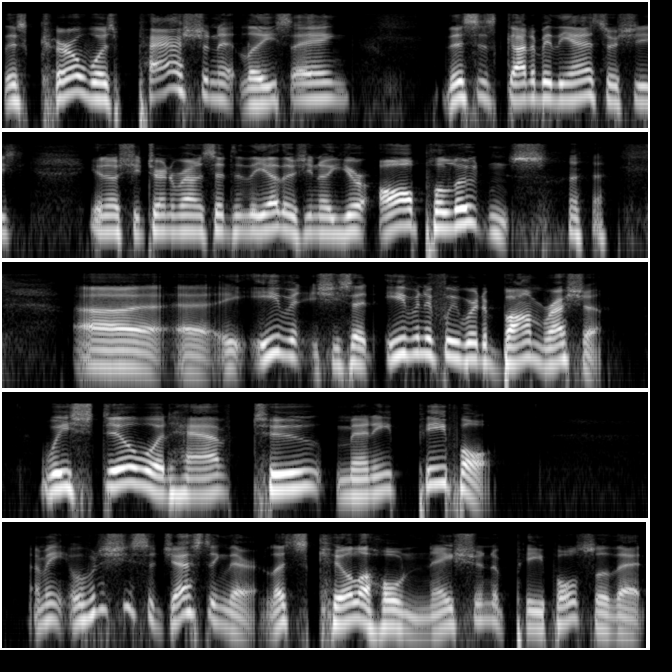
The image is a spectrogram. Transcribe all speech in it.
this girl was passionately saying, "This has got to be the answer." She, you know, she turned around and said to the others, "You know, you're all pollutants." uh, uh, even she said, even if we were to bomb Russia, we still would have too many people. I mean, what is she suggesting there? Let's kill a whole nation of people so that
